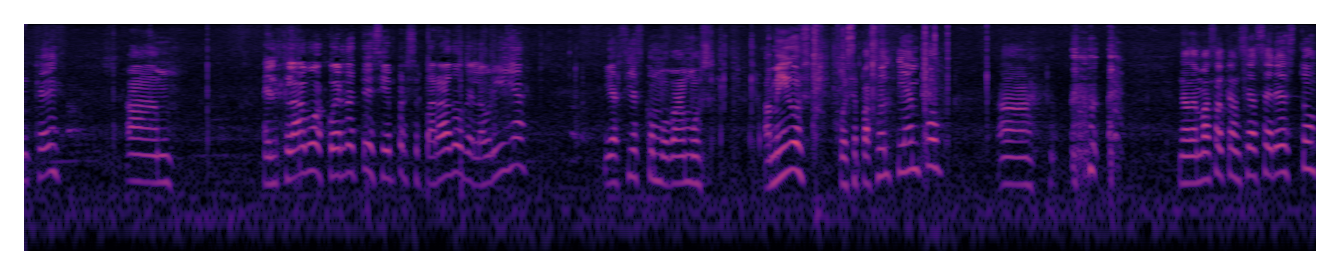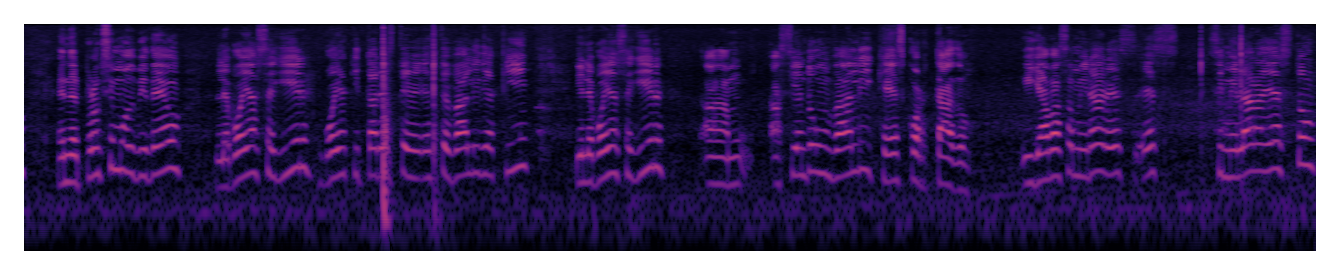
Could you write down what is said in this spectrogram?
Ok. El clavo, acuérdate, siempre separado de la orilla. Y así es como vamos. Amigos, pues se pasó el tiempo. Ah, nada más alcancé a hacer esto. En el próximo video le voy a seguir. Voy a quitar este, este de aquí. Y le voy a seguir haciendo un valley que es cortado. Y ya vas a mirar, es, es similar a esto.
